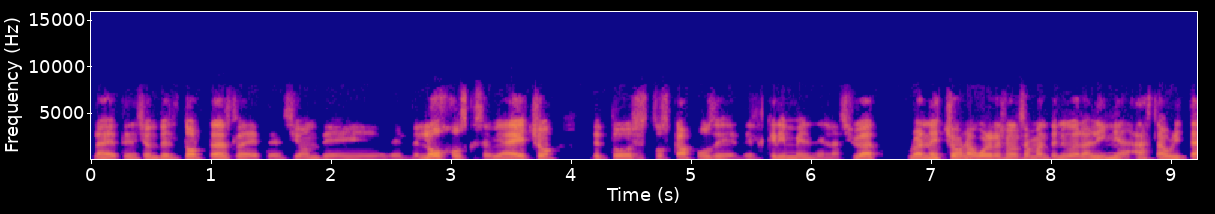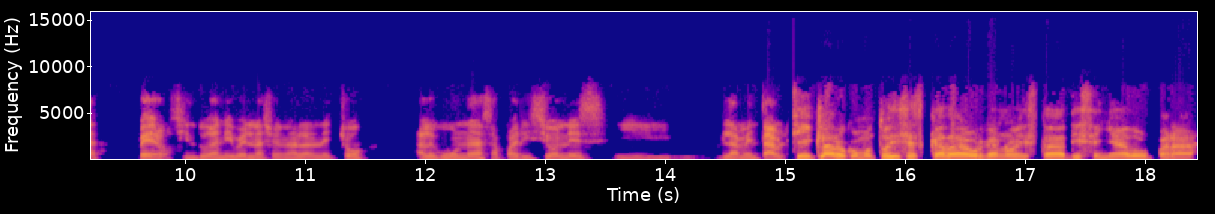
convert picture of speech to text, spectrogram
la detención del Tortas, la detención de, del Ojos que se había hecho, de todos estos capos de, del crimen en la ciudad. Lo han hecho, la Guardia Nacional se ha mantenido en la línea hasta ahorita, pero sin duda a nivel nacional han hecho algunas apariciones y lamentables. Sí, claro, como tú dices, cada órgano está diseñado para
